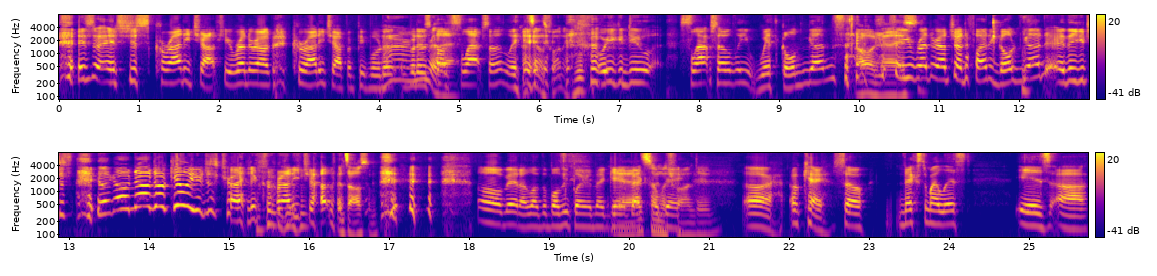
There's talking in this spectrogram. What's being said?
it's it's just karate chops. You run around karate chopping people, but, but it's called that. slaps only. That sounds funny. or you could do slaps only with golden guns. Oh, nice. so you run around trying to find a golden gun, and then you just you're like, oh no, don't kill me! You're just trying to karate chop. That's awesome. oh man, I love the multiplayer in that game. Yeah, back it's so much day. fun, dude. Uh, okay, so next to my list is uh,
